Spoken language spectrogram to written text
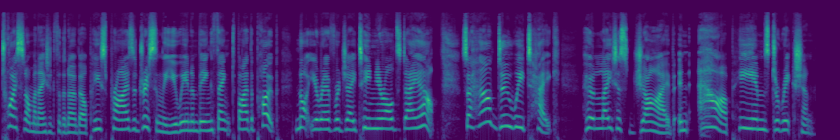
Twice nominated for the Nobel Peace Prize, addressing the UN and being thanked by the Pope. Not your average 18 year old's day out. So, how do we take her latest jibe in our PM's direction?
